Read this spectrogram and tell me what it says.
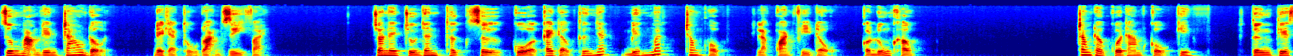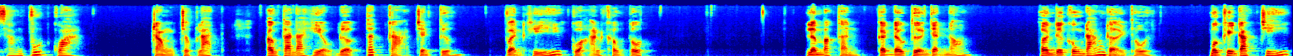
dung mạo liền trao đổi, đây là thủ đoạn gì vậy? Cho nên chủ nhân thực sự của cái đầu thứ nhất biến mất trong hộp là quan phi độ, có đúng không? Trong đầu của Đàm Cổ Kim, từng tia sáng vút qua. Trong chốc lát, ông ta đã hiểu được tất cả chân tướng, vận khí của hắn không tốt. Lâm Bắc Thần gật đầu thừa nhận nói, hơn nữa cũng đáng đời thôi. Một khi đắc chí,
